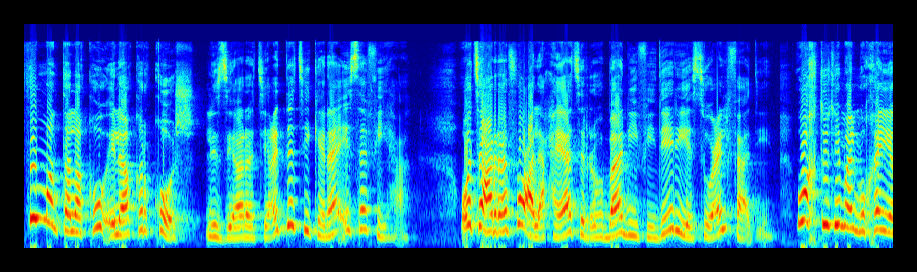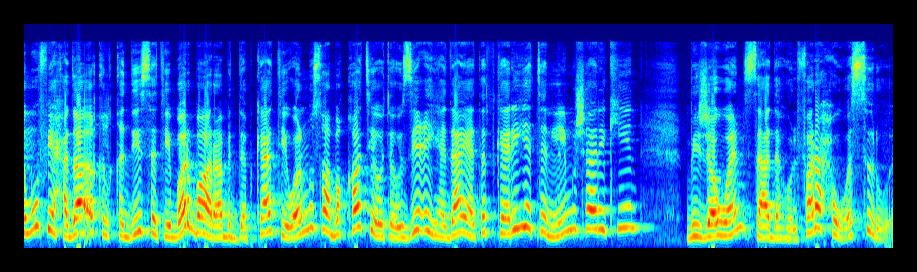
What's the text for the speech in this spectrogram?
ثم انطلقوا إلى قرقوش لزيارة عدة كنائس فيها. وتعرفوا على حياة الرهبان في دير يسوع الفادي. واختتم المخيم في حدائق القديسة بربارة بالدبكات والمسابقات وتوزيع هدايا تذكارية للمشاركين بجو ساده الفرح والسرور.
